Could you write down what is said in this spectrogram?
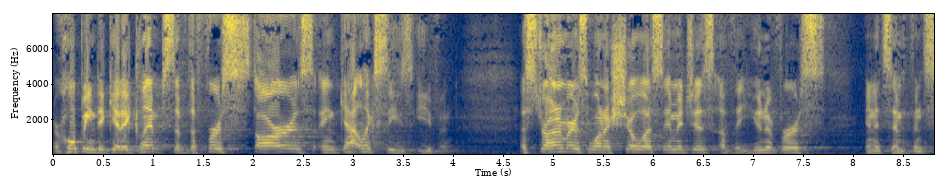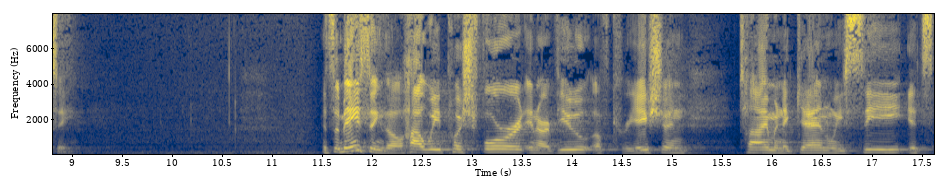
We're hoping to get a glimpse of the first stars and galaxies, even. Astronomers want to show us images of the universe in its infancy. It's amazing, though, how we push forward in our view of creation. Time and again, we see its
